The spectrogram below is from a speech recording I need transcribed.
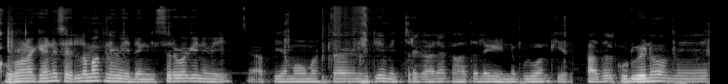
කොරන කැන සෙල්ලමක් නෙවේ දැන් ඉස්සර වගේ නෙවෙයි අපි මෝමත්තාවෙන් හිටිය මෙච්‍ර කාලා කාතලක ඉන්න පුළුවන් කිය අතල් කුඩුවෙනවා මේ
